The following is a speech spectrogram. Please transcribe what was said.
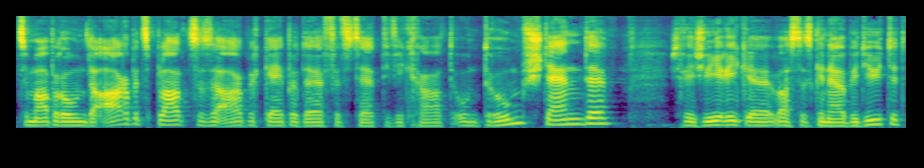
zum Abrunden Arbeitsplatz. Also Arbeitgeber dürfen das Zertifikat unter Umständen ist ein bisschen schwierig, äh, was das genau bedeutet.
